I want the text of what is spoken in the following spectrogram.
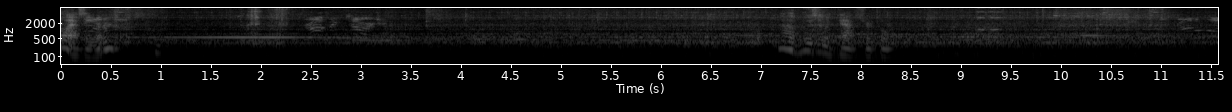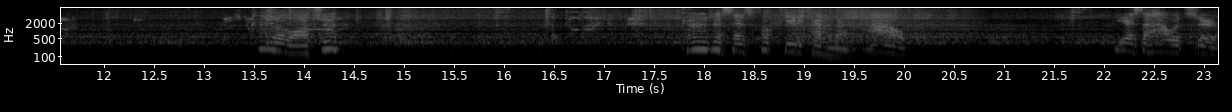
Oh, I see him. Oh, who's in the cap circle? Hello, Archer. Canada says fuck you to Canada. Ow. Here's the howitzer.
